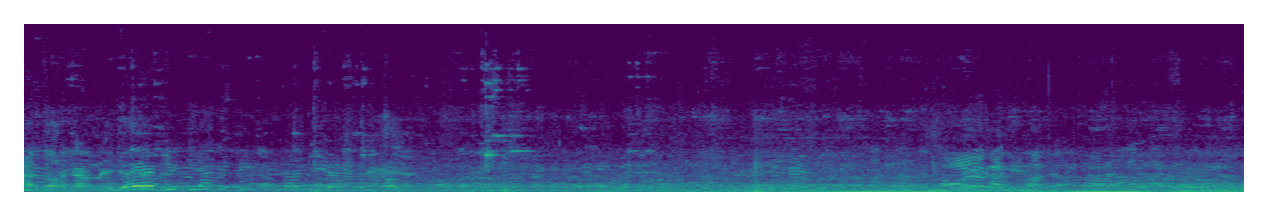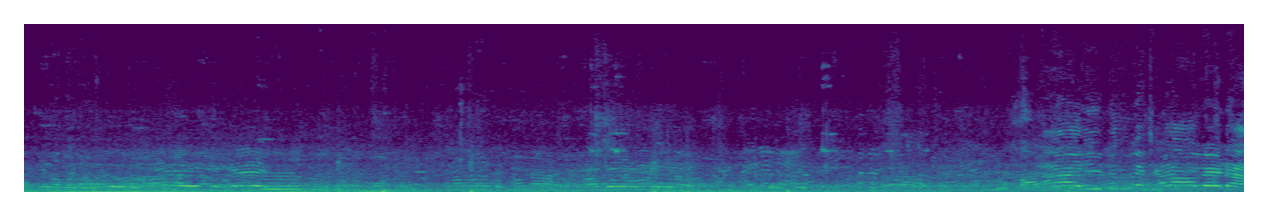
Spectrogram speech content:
আর দরকার নেই Thank you. ছাড়া হবে এটা।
